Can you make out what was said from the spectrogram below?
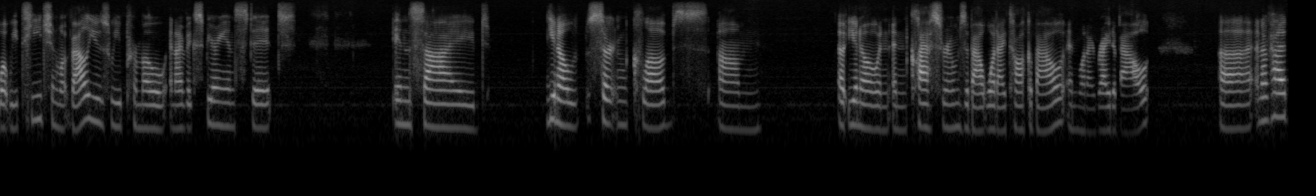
what we teach and what values we promote. And I've experienced it inside you know certain clubs um uh, you know and and classrooms about what I talk about and what I write about. Uh, and I've had,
